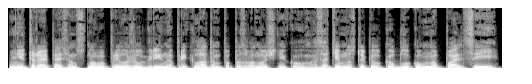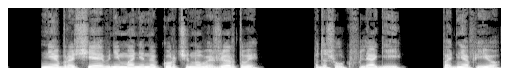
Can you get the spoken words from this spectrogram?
Не торопясь, он снова приложил Грина прикладом по позвоночнику, а затем наступил каблуком на пальцы и, не обращая внимания на корчи новой жертвы, подошел к фляге и, подняв ее,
